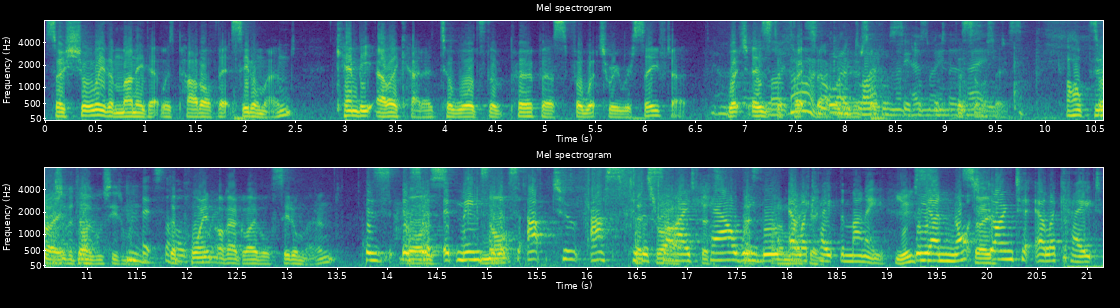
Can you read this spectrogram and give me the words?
So surely the money that was part of that settlement can be allocated towards the purpose for which we received it, which is to fix All our the community settlement has been paid. facilities. The whole purpose Sorry, of a the- global settlement. That's the The whole point of our global settlement Is, is was it, it means that it's up to us to That's right, decide that's- how we that's the will I'm making. allocate the money. Yes, We are not so- going to allocate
